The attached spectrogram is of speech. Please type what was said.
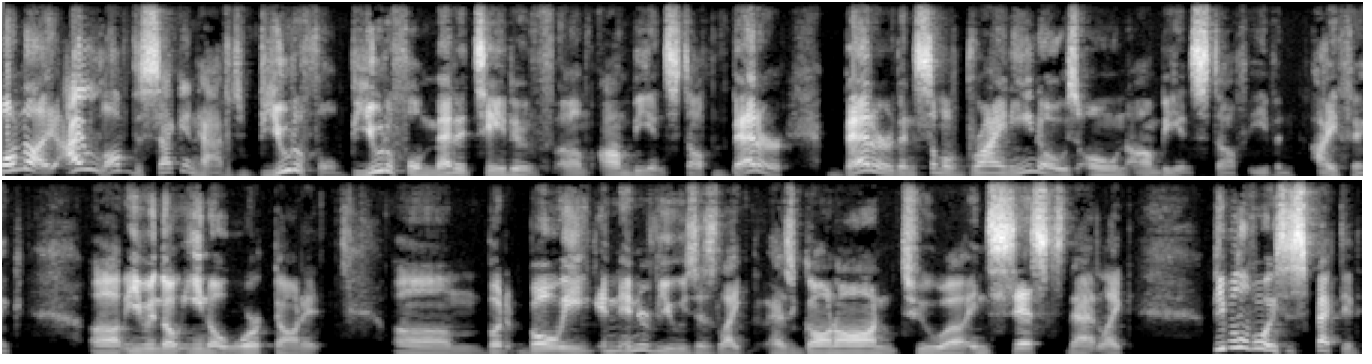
Well, no, I love the second half. It's beautiful, beautiful meditative um, ambient stuff. Better, better than some of Brian Eno's own ambient stuff. Even I think uh, even though Eno worked on it. Um, but Bowie in interviews has like has gone on to uh, insist that like people have always suspected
